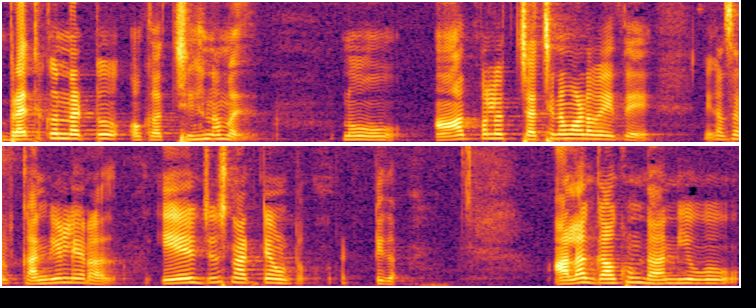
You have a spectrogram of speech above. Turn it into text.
బ్రతికున్నట్టు ఒక చిహ్నం అది. నువ్వు ఆత్మలో చచ్చినవాడవైతే నీకు అసలు కన్నీళ్ళే రాదు. ఏది చూసినా అట్టే ఉంటావు గట్టిగా. అలా కాకుండా నీవు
